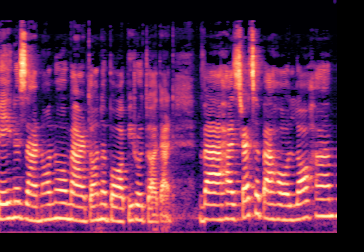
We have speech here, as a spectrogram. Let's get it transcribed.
بین زنان و مردان بابی رو دادن و حضرت بهاءالله هم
